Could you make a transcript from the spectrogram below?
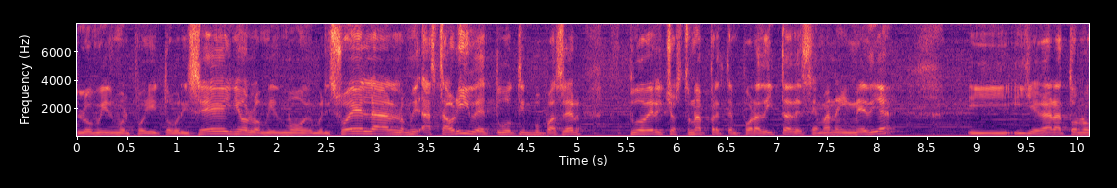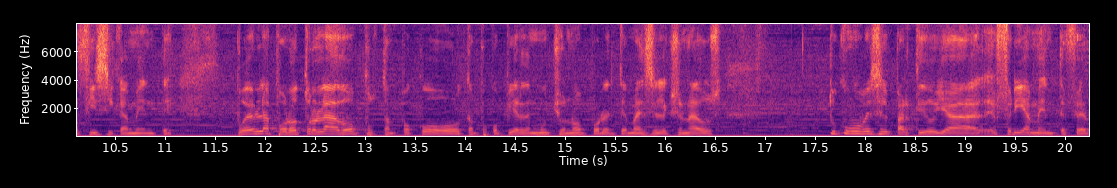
Lo mismo el pollito briseño, lo mismo Brizuela, hasta Oribe tuvo tiempo para hacer. Pudo haber hecho hasta una pretemporadita de semana y media y, y llegar a tono físicamente. Puebla, por otro lado, pues tampoco, tampoco pierde mucho, ¿no? Por el tema de seleccionados. ¿Tú cómo ves el partido ya fríamente, Fer,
